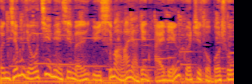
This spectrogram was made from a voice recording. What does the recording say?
本节目由界面新闻与喜马拉雅电台联合制作播出。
